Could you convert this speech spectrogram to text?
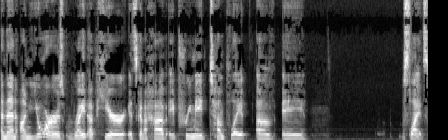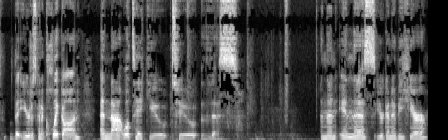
And then on yours, right up here, it's gonna have a pre-made template of a slides that you're just going to click on and that will take you to this. And then in this, you're going to be here.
